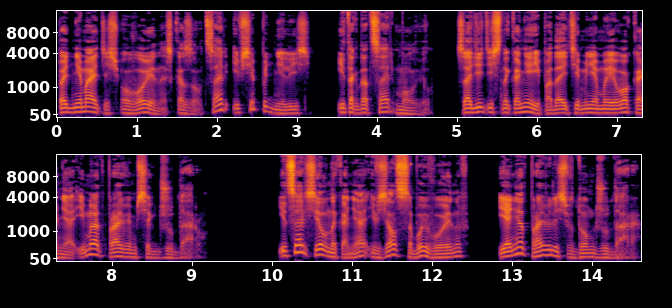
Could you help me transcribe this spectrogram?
«Поднимайтесь, о воины», — сказал царь, и все поднялись. И тогда царь молвил, «Садитесь на коне и подайте мне моего коня, и мы отправимся к Джудару». И царь сел на коня и взял с собой воинов, и они отправились в дом Джудара.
